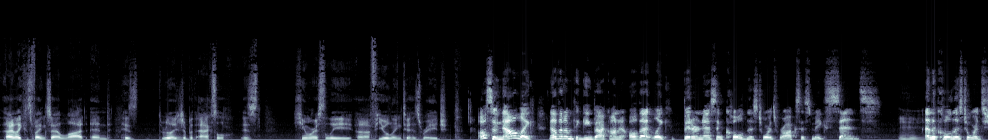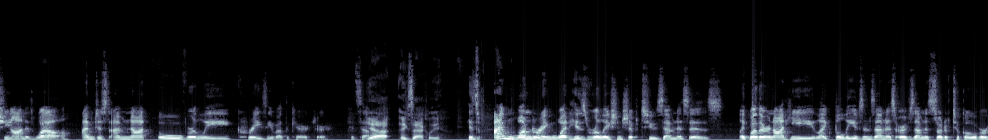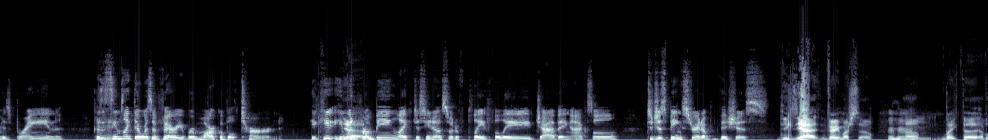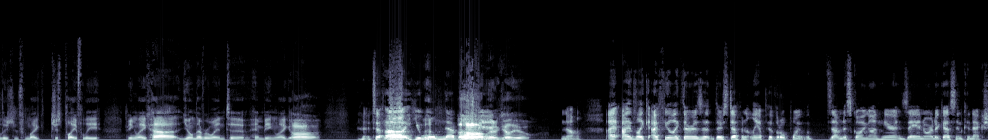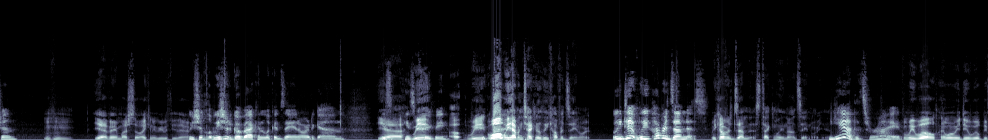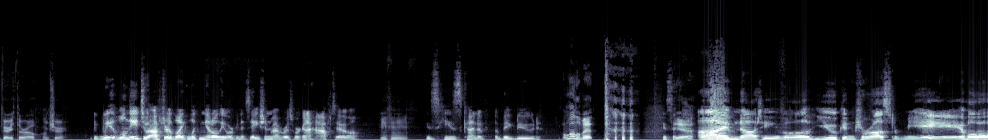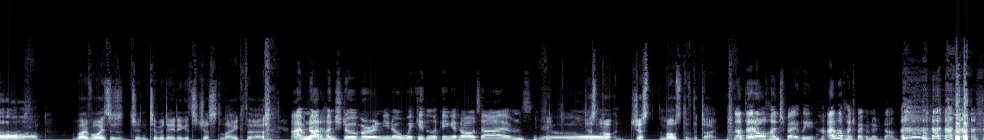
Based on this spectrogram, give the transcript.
I like his fighting style a lot, and his relationship with Axel is humorously uh, fueling to his rage. Also now like now that I'm thinking back on it, all that like bitterness and coldness towards Roxas makes sense. hmm And the coldness towards Xion as well. I'm just I'm not overly crazy about the character itself. Yeah, exactly. His I'm wondering what his relationship to Xemnas is. Like whether or not he like believes in Xemnas or if Xemnas sort of took over his brain. Because Mm-hmm. it seems like there was a very remarkable turn. He he, he Yeah. went from being like just you know sort of playfully jabbing Axel to just being straight up vicious. Yeah, very much so. Mm-hmm. Um, like the evolution from like just playfully being like, "Ha, you'll never win," to him being like, "Oh, to uh, you will never. oh, I'm gonna kill you." No, I, I like. I feel like there is a. There's definitely a pivotal point with Xemnas going on here and Xehanort, I guess, in connection. hmm Yeah, very much so. I can agree with you there. We should we should go back and look at Xehanort again. yeah, he's we, creepy. Uh, we Good well, guy. we haven't technically covered Xehanort. We did. We covered Xemnas. We covered Xemnas, technically not Xehanort yet. Yeah, that's right. We will, and when we do, we'll be very thorough. I'm sure. We will need to after like looking at all the organization members. We're gonna have to. Mm-hmm. He's he's kind of a big dude. A little bit. He's like, Yeah. I'm not evil. You can trust me. Oh. My voice is intimidating. It's just like that. I'm not hunched over and you know wicked looking at all times. No. Just no, just most of the time. Not that all Hunchback. I love Hunchback of Notre Dame.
